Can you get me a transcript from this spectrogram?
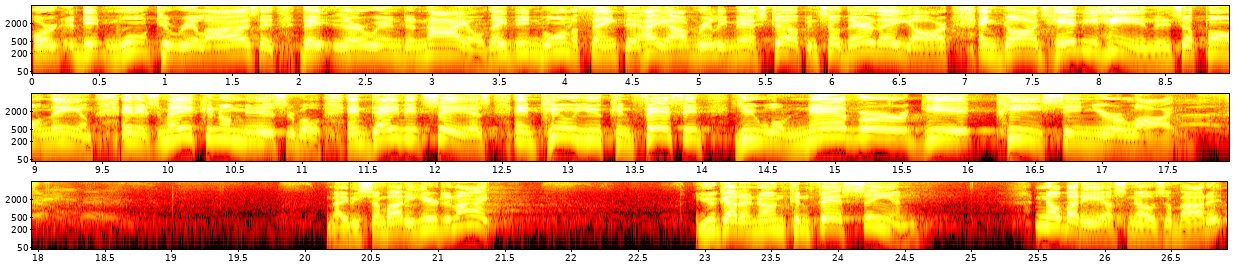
or didn't want to realize that they, they were in denial. They didn't want to think that, hey, I've really messed up. And so there they are, and God's heavy hand is upon them and it's making them miserable. And David says, until you confess it, you will never get peace in your life. Maybe somebody here tonight you got an unconfessed sin. Nobody else knows about it.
